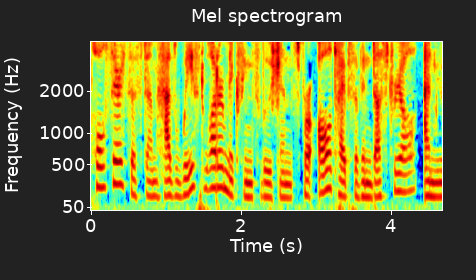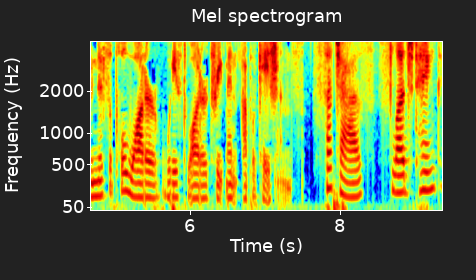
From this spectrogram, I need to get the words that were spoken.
Pulsair system has wastewater mixing solutions for all types of industrial and municipal water wastewater treatment applications, such as sludge tank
